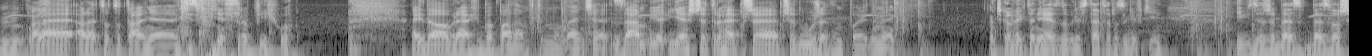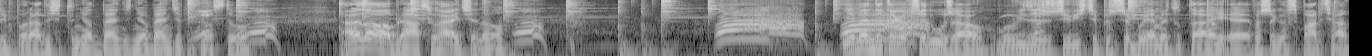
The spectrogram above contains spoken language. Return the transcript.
Mm, ale, ale to totalnie nic mu nie zrobiło. Ej, dobra, ja chyba padam w tym momencie. Zdam, je, jeszcze trochę prze, przedłużę ten pojedynek. Aczkolwiek to nie jest dobry start rozgrywki. I widzę, że bez, bez waszej porady się tu nie odbędzie, nie obędzie po prostu. Ale dobra, słuchajcie no. Nie będę tego przedłużał, bo widzę, że rzeczywiście potrzebujemy tutaj e, waszego wsparcia.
